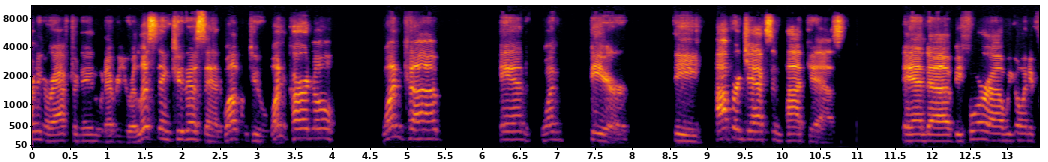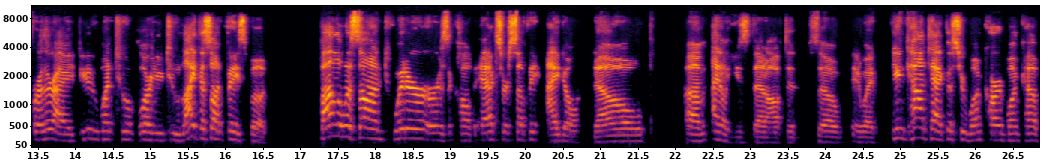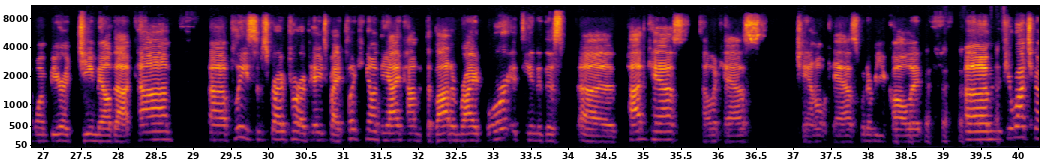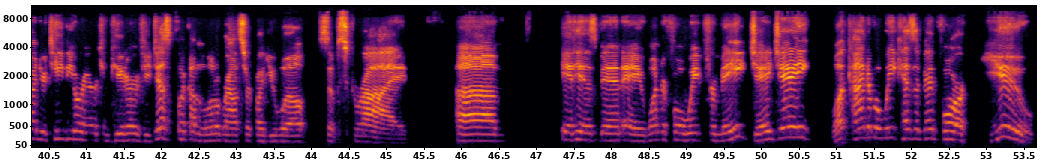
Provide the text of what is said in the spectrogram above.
morning, or afternoon, whenever you are listening to this. And welcome to One Cardinal, One Cub, and One Beer, the Hopper Jackson podcast. And uh, before uh, we go any further, I do want to implore you to like us on Facebook, follow us on Twitter, or is it called X or something? I don't know. Um, I don't use it that often. So anyway, you can contact us through one card, one cup, one beer at gmail.com. Uh, please subscribe to our page by clicking on the icon at the bottom right or at the end of this uh, podcast, telecast, channel cast, whatever you call it. Um, if you're watching on your TV or your computer, if you just click on the little round circle, you will subscribe. Um, it has been a wonderful week for me. JJ, what kind of a week has it been for you?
